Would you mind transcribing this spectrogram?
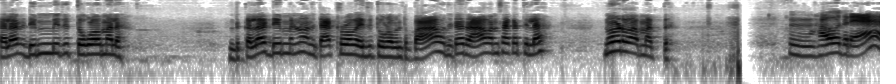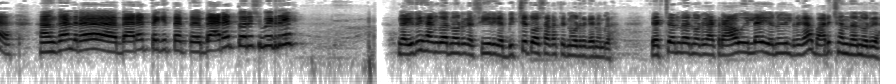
ಕಲರ್ ಡಿಮ್ ಇದು ತೊಗೊಳಮಲ್ಲ ಒಂದು ಕಲರ್ ಡಿಮ್ ಏನು ಒಂದು ಟ್ಯಾಕ್ಟ್ರೊಳಗೆ ಇದು ತೊಗೊಳಮಂತ ಬಾ ಒಂದಿಟ ರಾವ್ ಅನ್ಸಾಕತ್ತಿಲ್ಲ. ನೋಡುವ ಮತ್ತೆ. ಹ್ಮ್, ಹೌದ್ರಾ? ಹಂಗಂದ್ರೆ ಬ್ಯಾರೆ ತೆಗಿತತ್ತ ಬ್ಯಾರೆ ತೋರಿಸ್ಬಿಡ್ರಿ. ಇದು ಹೆಂಗ ನೋಡ್ರಿ, ಸೀರೆಗೆ ಬಿಚ್ಚೆ ತೋರ್ಸಾಕತ್ತಿ ನೋಡ್ರಿ ನಿಮ್ಗೆ. ಎಷ್ಟು ಚಂದ ನೋಡ್ರಿ, ಯಾಕೆ ರಾವು ಇಲ್ಲ, ಏನೂ ಇಲ್ರಿ ಭಾರಿ ಚಂದ ನೋಡ್ರಿ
